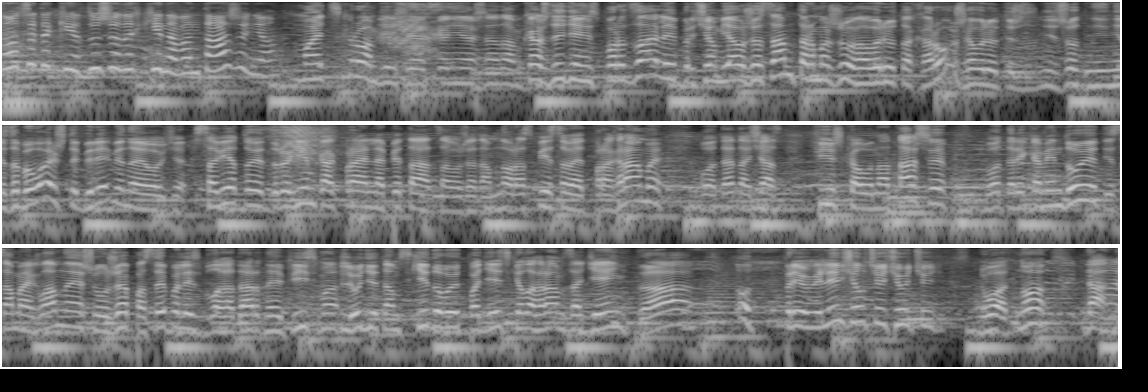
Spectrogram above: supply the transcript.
Ну, це такі дуже легкі навантаження. Мать скромничает, конечно, там каждый день в спортзале, причем я уже сам торможу, говорю, так хорош, говорю, ты же не, что, не, не забываешь, что ты беременная вообще. Советует другим, как правильно питаться уже там, но расписывает программы, вот это сейчас фишка у Наташи, вот рекомендует, и самое главное, что уже посыпались благодарные письма, люди там скидывают по 10 килограмм за день, да, ну, преувеличил чуть-чуть, вот, но, да, не, ну,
